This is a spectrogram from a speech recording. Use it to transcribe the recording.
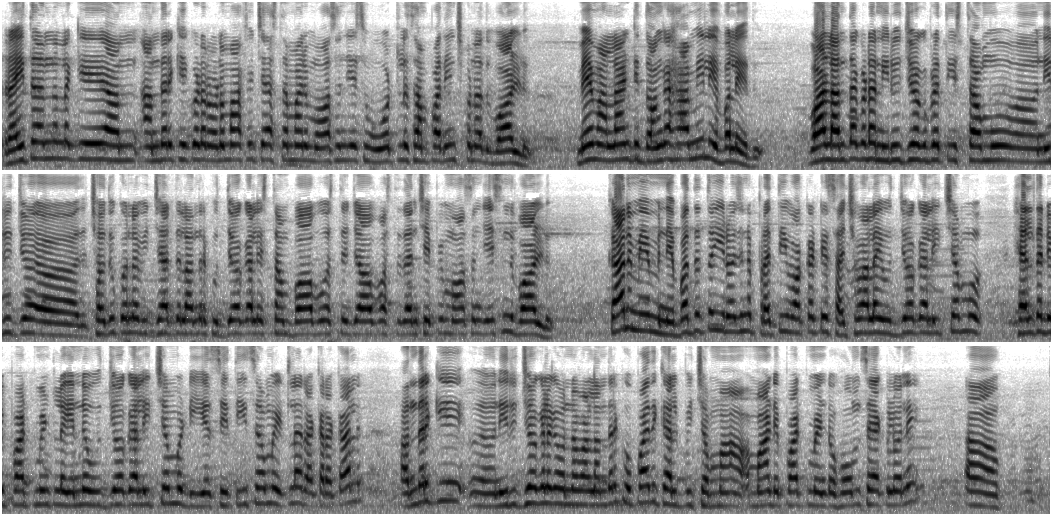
రైతన్నలకి అందరికీ కూడా రుణమాఫీ చేస్తామని మోసం చేసి ఓట్లు సంపాదించుకున్నది వాళ్ళు. మేము అలాంటి దొంగ హామీలు ఇవ్వలేదు. వాళ్ళంతా కూడా నిరుద్యోగ భృతి ఇస్తాము ఆ, నిరుద్యో చదువుకున్న విద్యార్థులందరికీ ఉద్యోగాలు ఇస్తాం బాబు వస్తే జాబ్ వస్తుంది అని చెప్పి మోసం చేసింది వాళ్ళు. కానీ మేము నిబద్ధత ఈ రోజున ప్రతి ఒక్కటి సచివాలయ ఉద్యోగాలు ఇచ్చాము హెల్త్ డిపార్ట్మెంట్లో ఎన్నో ఉద్యోగాలు ఇచ్చాము డిఎస్సి తీసాము ఇట్లా రకరకాల అందరికీ నిరుద్యోగులుగా ఉన్న వాళ్ళందరికీ ఉపాధి కల్పించాం. మా మా డిపార్ట్మెంట్ హోంశాఖలోనే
